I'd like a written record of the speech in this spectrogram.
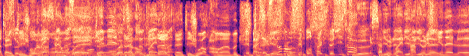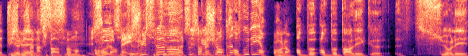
été absolument pas à faire. Lionel, t'as été joueur quand même. Tu Eh sais ben justement, c'est pour ça que je te dis Si ça. tu veux, Ça peut Lionel- pas être un plus, Lionel, euh, puisque Lionel, ça marche pas en ce moment. Si, Roland, justement, c'est ce que je suis en train de vous dire. Roland. on peut, on peut parler que sur les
